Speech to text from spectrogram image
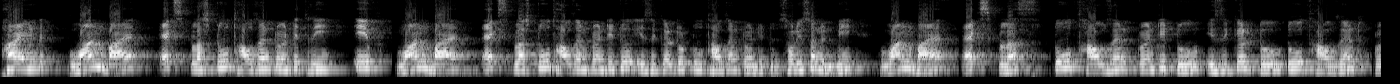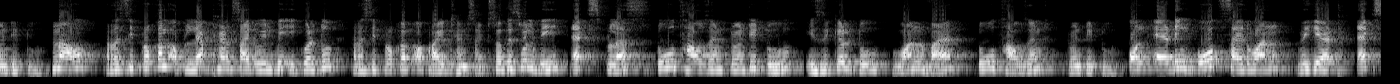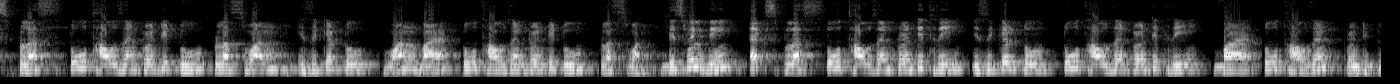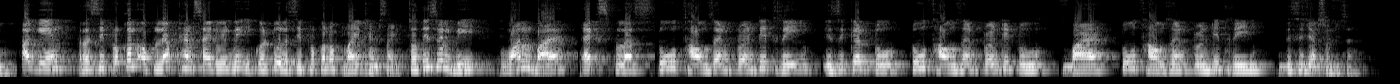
Find 1 by x plus 2023 if 1 by x plus 2022 is equal to 2022. Solution will be 1 by x plus 2022 is equal to 2022. Now reciprocal of left hand side will be equal to reciprocal of right hand side. So this will be x plus 2022 is equal to 1 by 2022. On adding both side 1 we get x plus 2022 plus 1 is equal to 1 by 2022 plus 1. This will be x plus 2023 is equal to 2023 by 2022. Again reciprocal of left hand side will be equal to reciprocal of right hand side. So this will be 1 by x plus 2023 is equal to 2022 by 2023. This is your solution.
